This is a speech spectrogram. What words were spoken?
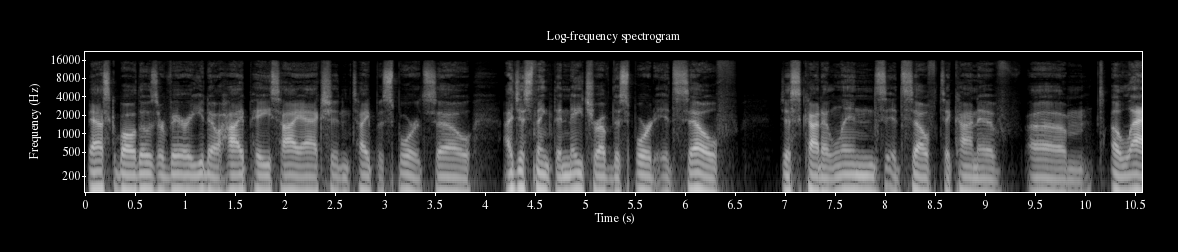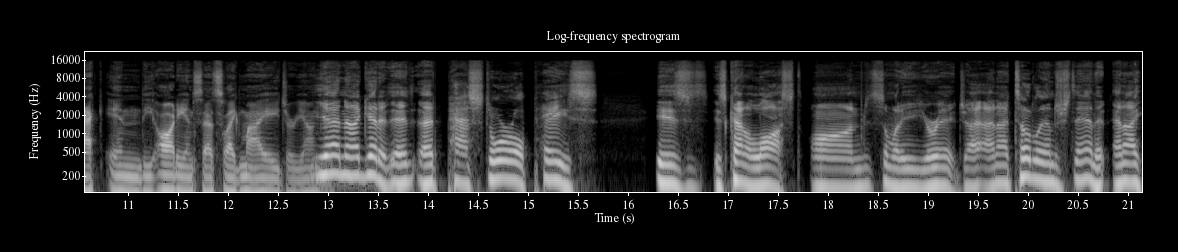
basketball, those are very you know high pace, high action type of sports. So I just think the nature of the sport itself just kind of lends itself to kind of um, a lack in the audience that's like my age or younger. Yeah, no, I get it. That pastoral pace is is kind of lost on somebody your age, I, and I totally understand it. And I,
